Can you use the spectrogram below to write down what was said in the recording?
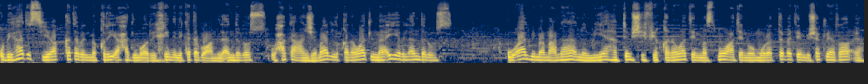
وبهذا السياق كتب المقري أحد المؤرخين اللي كتبوا عن الأندلس وحكى عن جمال القنوات المائية بالأندلس. وقال بما معناه أن المياه بتمشي في قنوات مصنوعة ومرتبة بشكل رائع.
